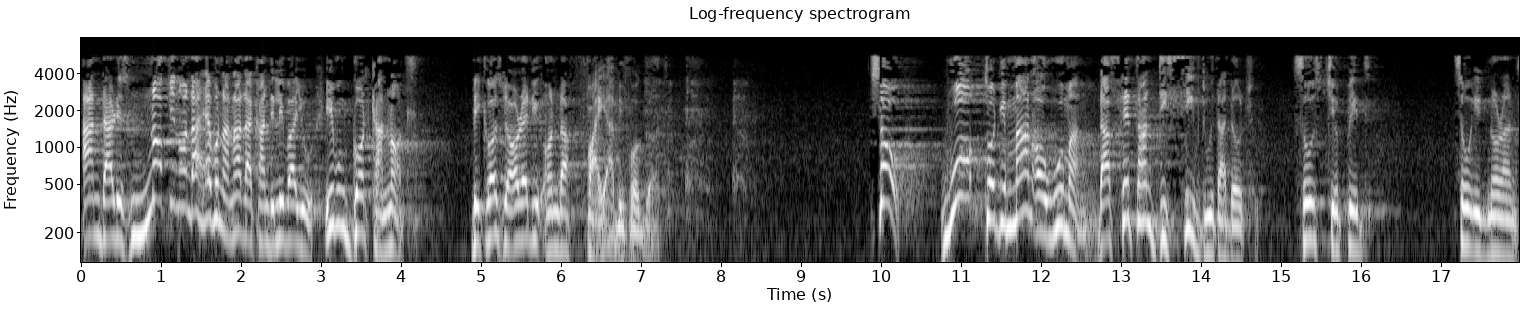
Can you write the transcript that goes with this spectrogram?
and there is nothing under heaven and earth that can deliver you. Even God cannot. Because you're already under fire before God. So, woe to the man or woman that Satan deceived with adultery. So stupid, so ignorant.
